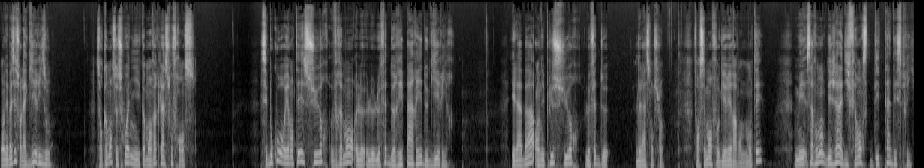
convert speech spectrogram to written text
on est basé sur la guérison, sur comment se soigner, comment vaincre la souffrance. C'est beaucoup orienté sur vraiment le fait de réparer, de guérir. Et là-bas, on est plus sur le fait de, l'ascension. Forcément, il faut guérir avant de monter, mais ça vous montre déjà la différence d'état d'esprit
